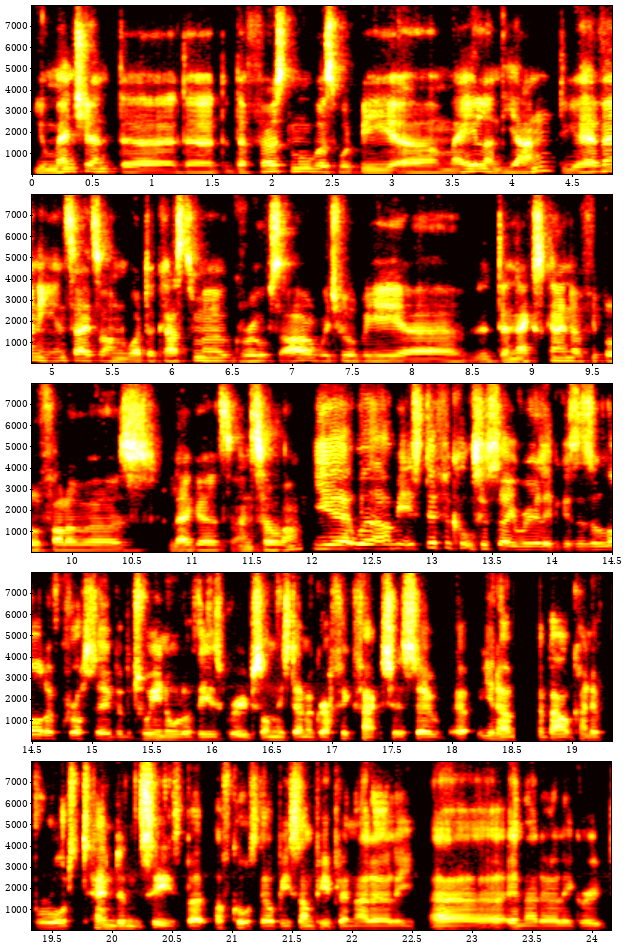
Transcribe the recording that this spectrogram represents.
you mentioned the, the the first movers would be uh, male and young. Do you have any insights on what the customer groups are, which will be uh, the next kind of people, followers, laggards, and so on? Yeah, well, I mean, it's difficult to say really because there's a lot of crossover between all of these groups on these demographic factors. So, uh, you know, about kind of broad tendencies, but of course there'll be some people in that early uh, in that early group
